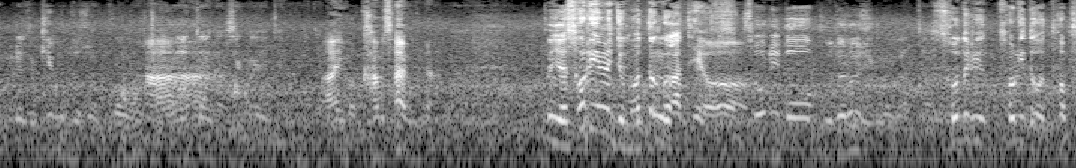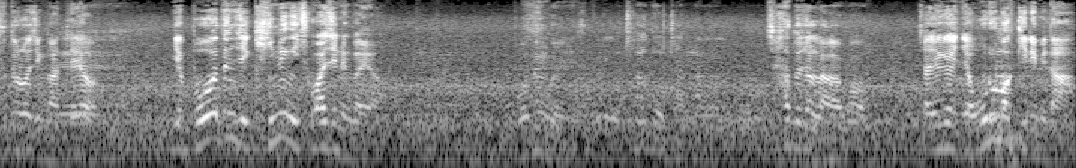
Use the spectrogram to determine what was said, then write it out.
아무래도 기분도 좋고 아. 잘났다는 생각이 듭니다. 아이고 감사합니다. 또 이제 소리는 좀 어떤 것 같아요? 소리도 부드러워진 것 같아요. 소리 소리도 더 부드러워진 것 같아요. 네. 이게 뭐든지 기능이 좋아지는 거예요. 모든 거에 대해서. 그리고 차도 잘 나가고. 차도 잘 나가고. 자 이게 이제 오르막길입니다.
